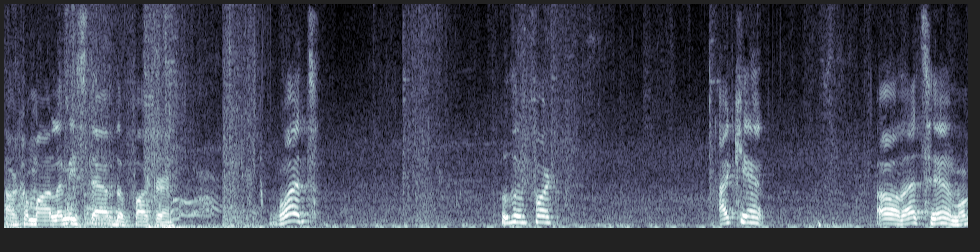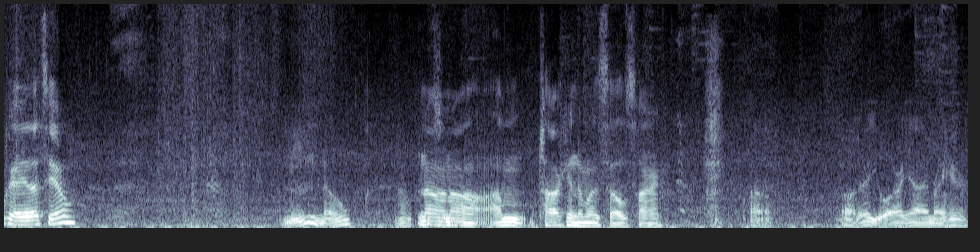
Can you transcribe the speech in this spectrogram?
Oh, come on. Let me stab the fucker. What? Who the fuck? I can't. Oh, that's him. Okay, that's you. Me? No. No, No, no, I'm talking to myself. Sorry. Oh. oh, there you are. Yeah, I'm right here.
